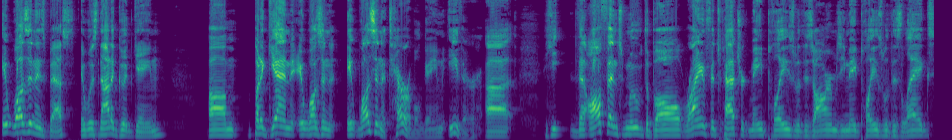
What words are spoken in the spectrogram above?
It wasn't his best. It was not a good game. Um, but again, it wasn't, it wasn't a terrible game either. Uh, he, the offense moved the ball. Ryan Fitzpatrick made plays with his arms. He made plays with his legs.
